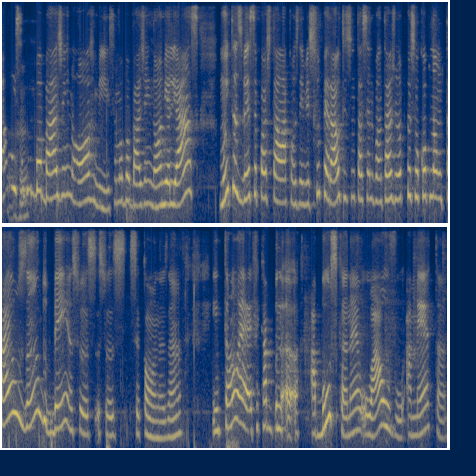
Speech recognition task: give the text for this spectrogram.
Ah, isso uhum. é uma bobagem enorme, isso é uma bobagem enorme. Aliás, muitas vezes você pode estar lá com os níveis super altos e isso não está sendo vantagem não, porque o seu corpo não está usando bem as suas, as suas cetonas, né? Então, é ficar a busca, né, o alvo, a meta,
